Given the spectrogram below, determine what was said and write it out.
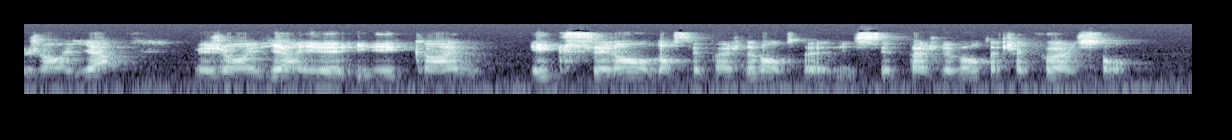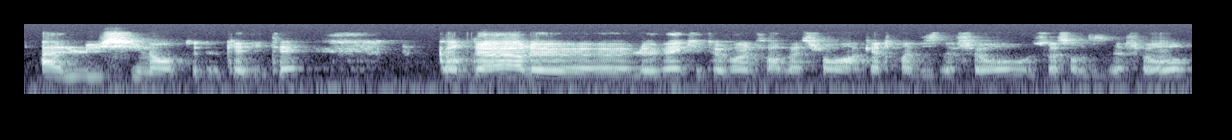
Jean Rivière. Mais Jean Rivière, il est, quand même excellent dans ses pages de vente. Ses pages de vente, à chaque fois, elles sont hallucinantes de qualité. Quand derrière le, le mec il te vend une formation à 99 euros ou 79 euros,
